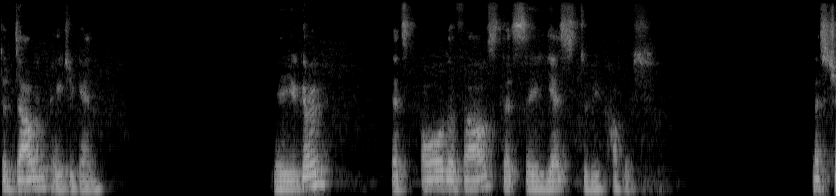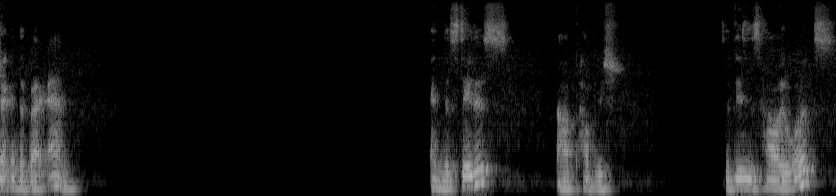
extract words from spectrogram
the Darwin page again. There you go. That's all the files that say yes to be published. Let's check at the back end. And the status are published. So this is how it works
